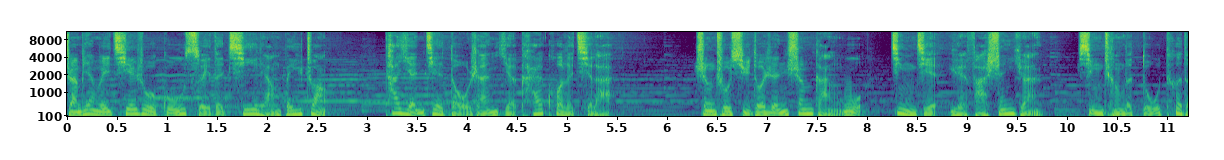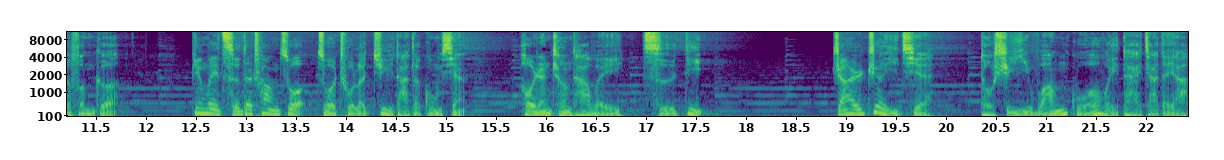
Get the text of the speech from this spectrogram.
转变为切入骨髓的凄凉悲壮，他眼界陡然也开阔了起来，生出许多人生感悟，境界越发深远，形成了独特的风格，并为词的创作做出了巨大的贡献，后人称他为词帝。然而这一切，都是以亡国为代价的呀。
